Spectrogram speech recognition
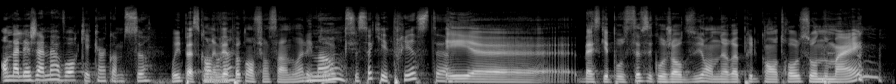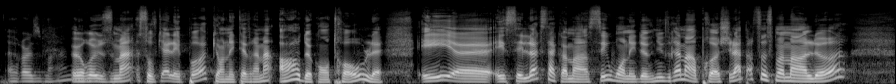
on n'allait jamais avoir quelqu'un comme ça. Oui, parce qu'on n'avait pas confiance en nous à l'époque. Non, c'est ça qui est triste, Et euh, ben, ce qui est positif, c'est qu'aujourd'hui, on a repris le contrôle sur nous-mêmes. heureusement. Heureusement, sauf qu'à l'époque, on était vraiment hors de contrôle. Et, euh, et c'est là que ça a commencé, où on est devenu vraiment proches. Et là, à partir de ce moment-là,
